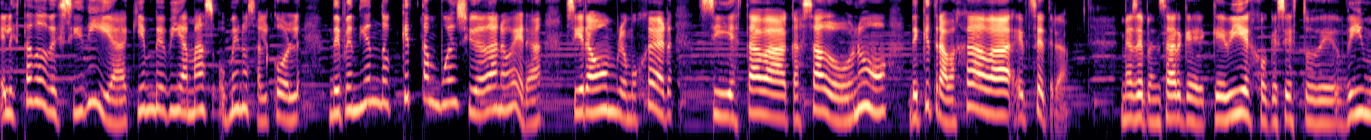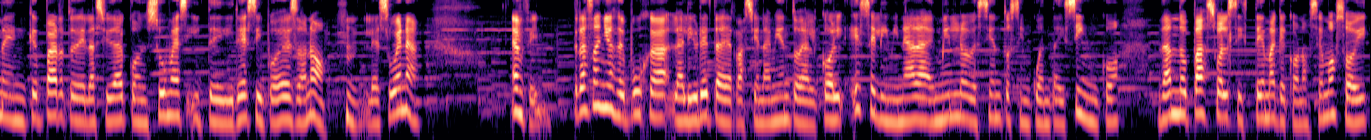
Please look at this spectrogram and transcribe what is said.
el Estado decidía quién bebía más o menos alcohol dependiendo qué tan buen ciudadano era, si era hombre o mujer, si estaba casado o no, de qué trabajaba, etc. Me hace pensar que qué viejo que es esto de dime en qué parte de la ciudad consumes y te diré si podés o no. ¿Le suena? En fin, tras años de puja, la libreta de racionamiento de alcohol es eliminada en 1955, dando paso al sistema que conocemos hoy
